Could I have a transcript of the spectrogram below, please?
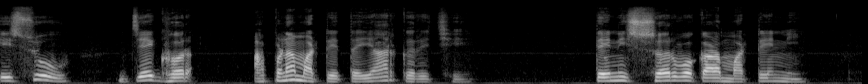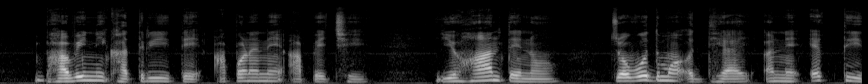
ઈસુ જે ઘર આપણા માટે તૈયાર કરે છે, તેની સર્વકાળ માટેની ભાવિની ખાતરી તે આપણને આપે છે. યુહાન તેનો ચૌદમો અધ્યાય અને એકથી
